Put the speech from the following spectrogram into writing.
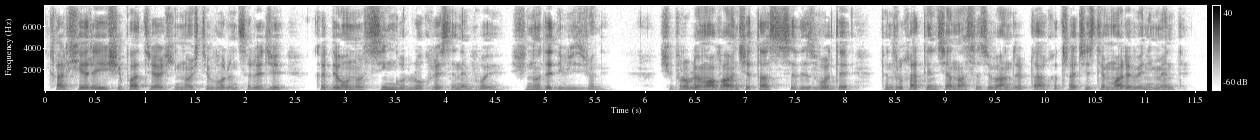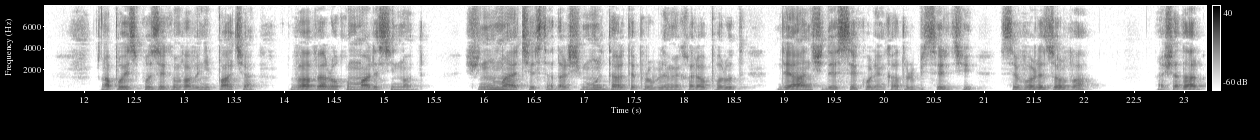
că arhiereii și patriarhii noștri vor înțelege că de unul singur lucru este nevoie și nu de diviziune și problema va înceta să se dezvolte pentru că atenția noastră se va îndrepta către aceste mari evenimente. Apoi spuse când va veni pacea, va avea loc un mare sinod. Și nu numai acestea, dar și multe alte probleme care au apărut de ani și de secole în cadrul bisericii se vor rezolva. Așadar,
